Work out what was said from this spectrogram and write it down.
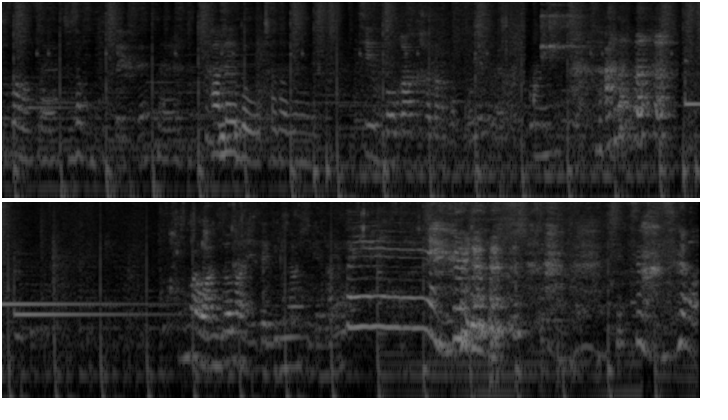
주사 왔어요? 주사 공포도 있어요? 밤에도 못 쳐다보는데 지금 뭐가 가장 먹고 싶어요? 정말 완전한 이제 민낯이겠네요. 찍지 마세요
